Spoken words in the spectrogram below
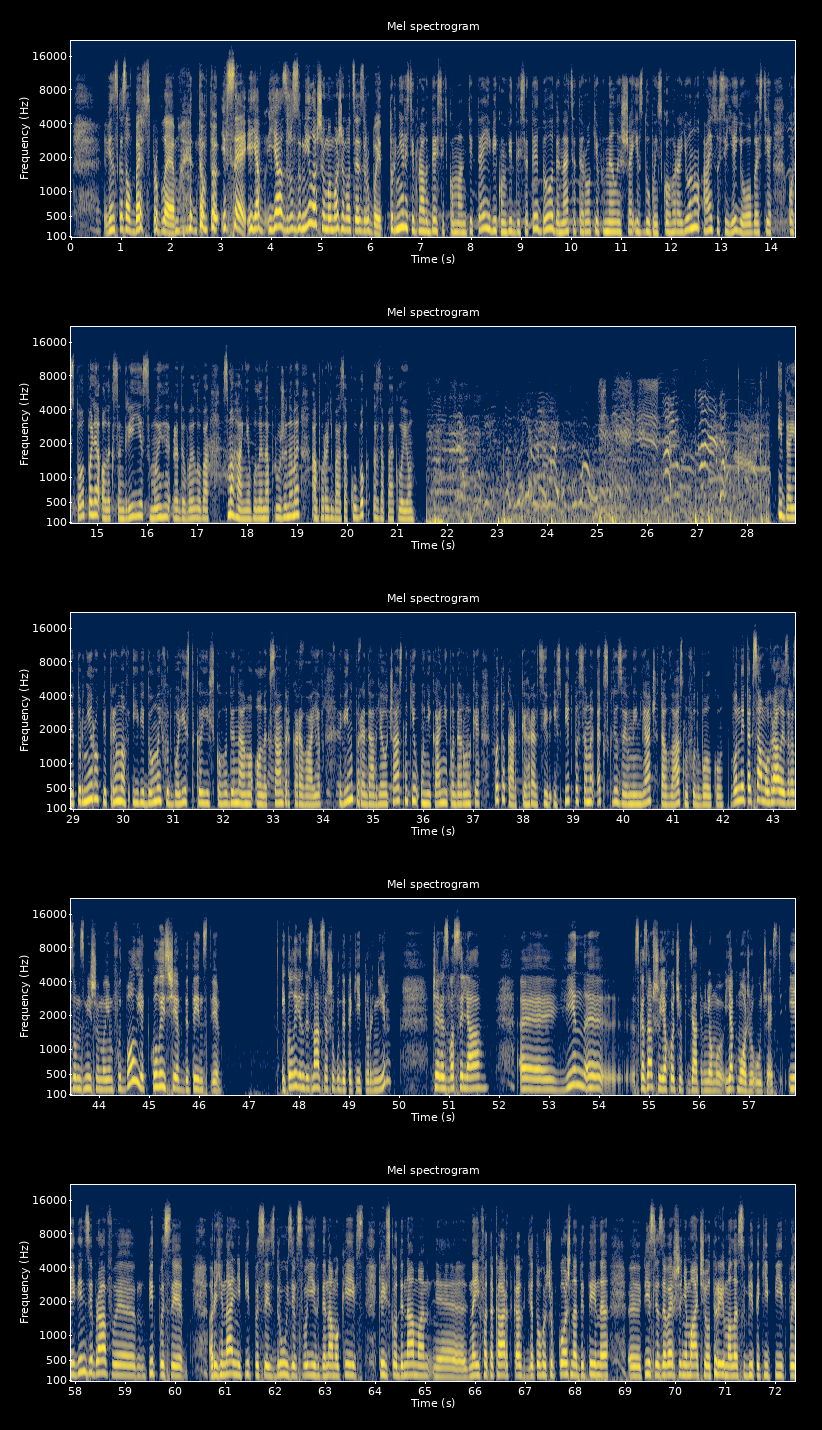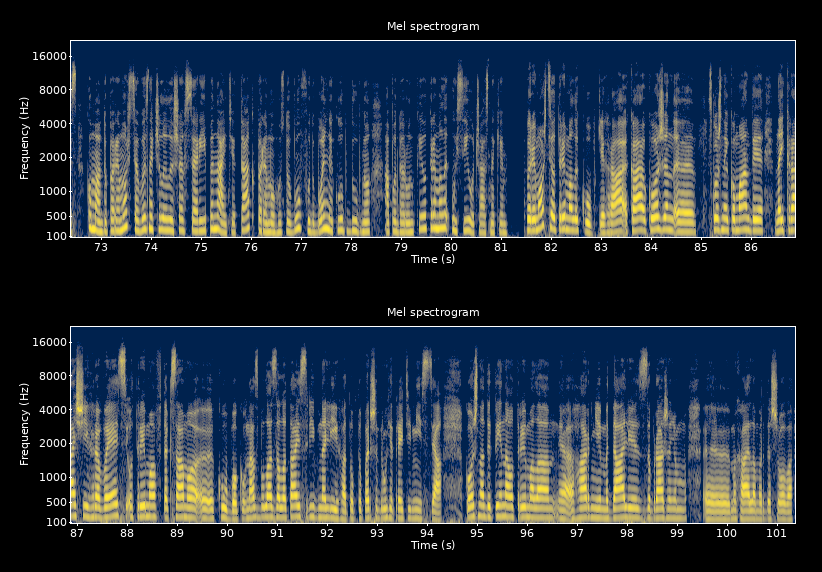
Він сказав, без проблем. Тобто, і все. І я, я зрозуміла, що ми можемо це зробити. Турнір зібрав 10 команд дітей віком від 10 до 11 років не лише із Дубинського району, а й з усієї області Костополя, Олександрії, Смиги, Радовилова. Змагання були напруженими, а боротьба за кубок запеклою. Ідею турніру підтримав і відомий футболіст київського Динамо Олександр Караваєв. Він передав для учасників унікальні подарунки, фотокартки гравців із підписами, ексклюзивний м'яч та власну футболку. Вони так само грали разом з Мішою моїм футбол, як колись ще в дитинстві. І коли він дізнався, що буде такий турнір через Василя, він е, сказав, що я хочу взяти в ньому як можу участь. І він зібрав е, підписи, оригінальні підписи з друзів своїх Динамо Київ, Київського Динамо е, на їх фотокартках для того, щоб кожна дитина е, після завершення матчу отримала собі такий підпис. Команду переможця визначили лише в серії пенальті. Так перемогу здобув футбольний клуб Дубно, а подарунки отримали усі учасники. Переможці отримали кубки. Гра кожен е, з кожної команди найкращий гравець отримав так само е, кубок. У нас була золота і срібна ліга, тобто перше, друге, третє місця. Кожна дитина отримала е, гарні медалі з зображенням Михайла Мордашова.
